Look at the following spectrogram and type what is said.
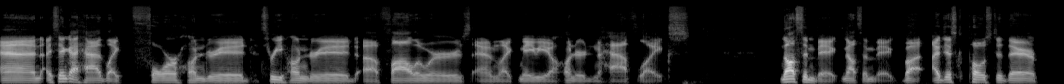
and I think I had like 400, 300 uh, followers and like maybe a hundred and a half likes. Nothing big, nothing big, but I just posted there.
